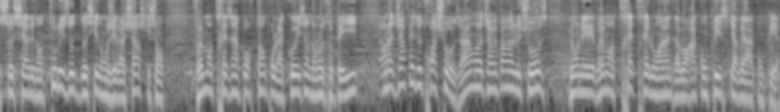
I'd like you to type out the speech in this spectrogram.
sociale et dans tous les autres dossiers dont j'ai la charge qui sont vraiment très importants pour la cohésion dans notre pays. On a déjà fait deux, trois choses, hein. on a déjà fait pas mal de choses, mais on est vraiment très très loin d'avoir accompli ce qu'il y avait à accomplir.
